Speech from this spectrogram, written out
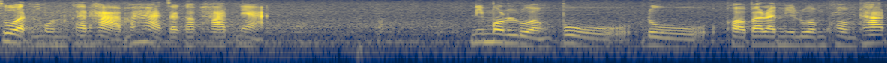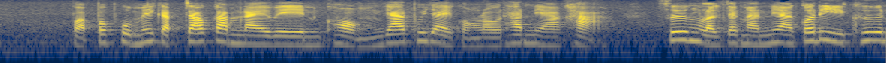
สวดมนต์คาถามหาจักรพรรดิเนี่ย นิมนต์หลวงปู่ดูขอบารมีรวมของท่านปรับประภูมิให้กับเจ้ากรรมนายเวรของญาติผู้ใหญ่ของเราท่านเนี้ยค่ะ ซึ่งหลังจากนั้นเนี่ยก็ดีขึ้น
